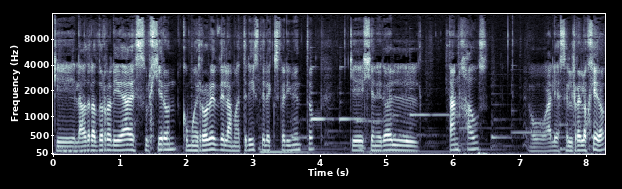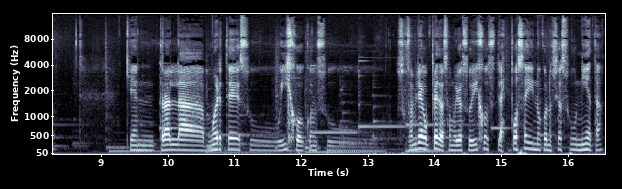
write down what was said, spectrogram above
que las otras dos realidades surgieron como errores de la matriz del experimento que generó el Tannhaus, o alias el relojero, quien tras la muerte de su hijo con su, su familia completa, o sea, murió su hijo, la esposa y no conoció a su nieta,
